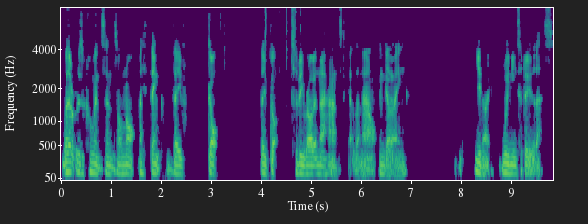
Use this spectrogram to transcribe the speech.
whether it was a coincidence or not, I think they've got they've got to be rubbing their hands together now and going, you know, we need to do this.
